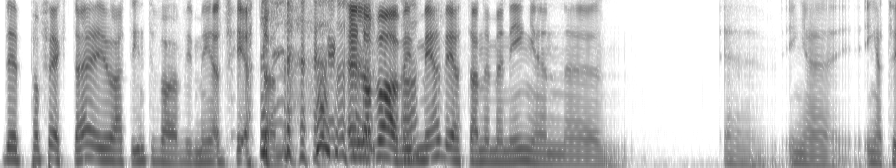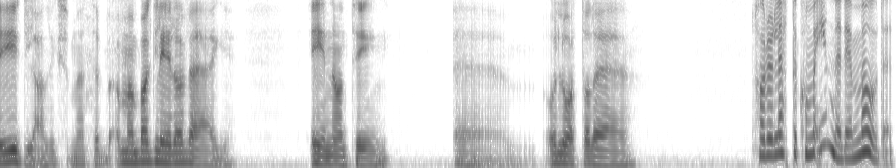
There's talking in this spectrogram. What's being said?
det perfekta är ju att inte vara vid medvetande. Eller vara vid Ja. medvetande men ingen, eh, eh, inga, inga tyglar. Liksom. Att det, man bara glider iväg i någonting eh, och låter det... Har du lätt att komma in i det modet?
